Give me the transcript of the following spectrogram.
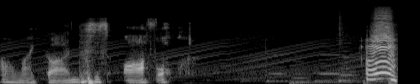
Oh my god, this is awful. Oh.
